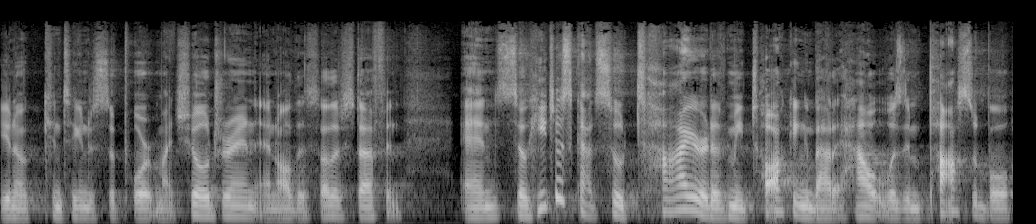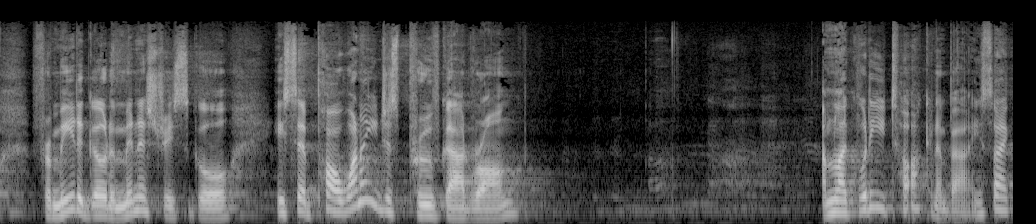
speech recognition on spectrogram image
you know continue to support my children and all this other stuff, and and so he just got so tired of me talking about it, how it was impossible for me to go to ministry school. He said, Paul, why don't you just prove God wrong? I'm like, what are you talking about? He's like,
